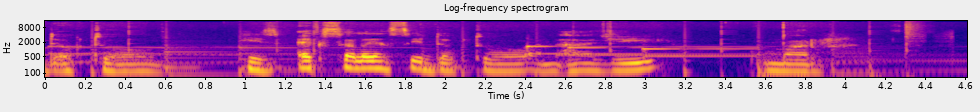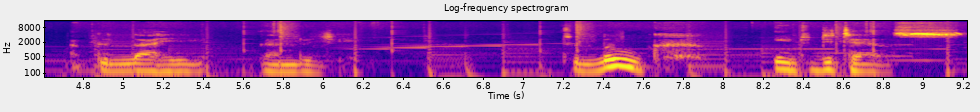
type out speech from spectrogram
Dr. His Excellency Dr. Alhaji Umar Abdullahi Ganduje, to look into details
